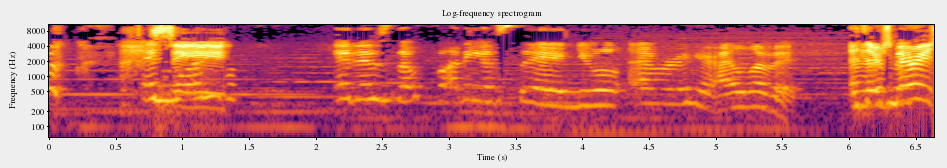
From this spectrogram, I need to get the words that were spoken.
See? one- it is the funniest thing you will ever hear. I love it. And there's Mary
